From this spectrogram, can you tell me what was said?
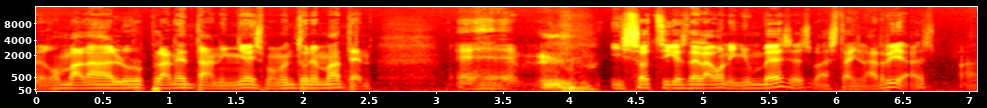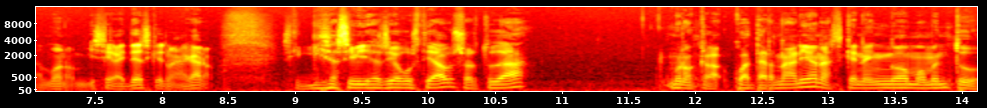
egon bada lur planetan inoiz momenturen baten, eh, izotzik ez delago ninun bez, ez, ba, ez da inlarria, ez, ba, bueno, bizi gaitezke, baina, karo, ez que giza zibilizazio guzti hau sortu da, bueno, kuaternarion, azkenengo momentu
